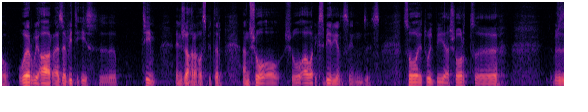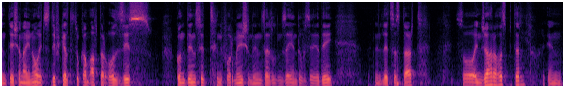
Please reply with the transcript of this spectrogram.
uh, where we are as a VTE uh, team in Jahra Hospital and show show our experience in this. So it will be a short uh, presentation. I know it's difficult to come after all this condensed information in the, in the end of the day. And let's start. So in Jahra Hospital in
